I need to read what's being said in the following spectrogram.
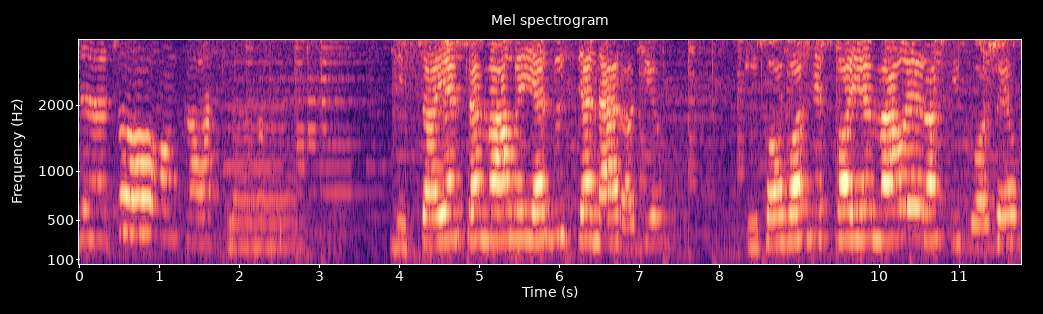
Na dzieciątka snem. Dziś stojący mały Jezus się narodził i poważnie swoje małe rączki złożył.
